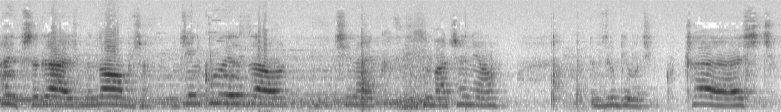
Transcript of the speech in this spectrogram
Hej, przegraliśmy, dobrze. Dziękuję za odcinek, do zobaczenia w drugim odcinku. Cześć!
